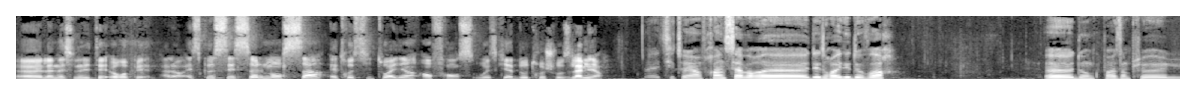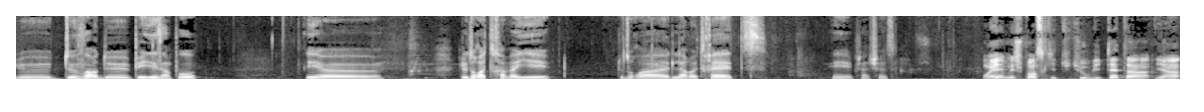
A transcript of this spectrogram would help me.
euh, la nationalité européenne. Alors, est-ce que c'est seulement ça, être citoyen en France, ou est-ce qu'il y a d'autres choses? Lamia Être citoyen en France, c'est avoir euh, des droits et des devoirs. Euh, donc, par exemple, euh, le devoir de payer des impôts et euh, le droit de travailler, le droit de la retraite et plein de choses. Oui, mais je pense que tu, tu oublies peut-être un, il y a un,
